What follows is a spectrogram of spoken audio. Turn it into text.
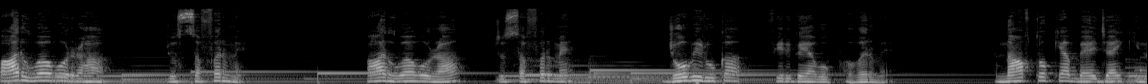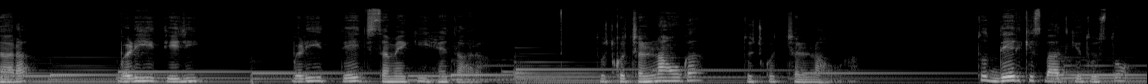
पार हुआ वो राह जो सफ़र में, पार हुआ वो राह जो सफ़र में, जो भी रुका फिर गया वो भवर में। नाव तो क्या बह जाए किनारा? बड़ी ही तेज़ी, बड़ी तेज समय की है तारा। तुझको चलना होगा, तुझको चलना होगा। तो देर किस बात की दोस्तों?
